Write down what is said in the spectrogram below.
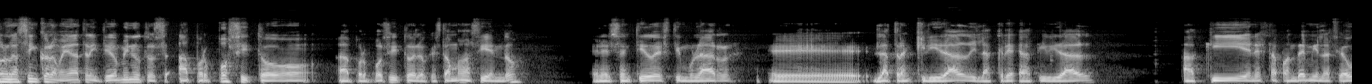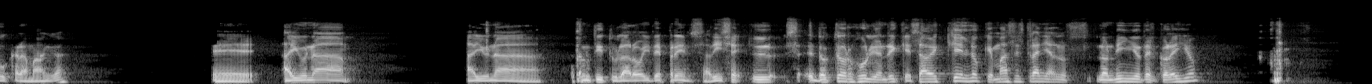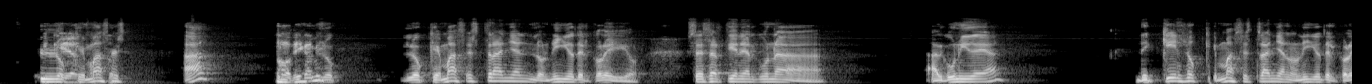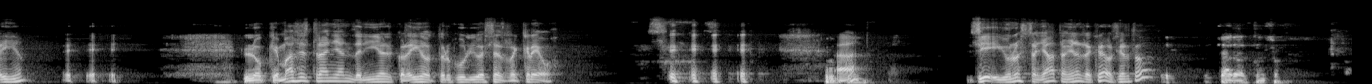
Son las 5 de la mañana, 32 minutos. A propósito, a propósito de lo que estamos haciendo, en el sentido de estimular eh, la tranquilidad y la creatividad aquí en esta pandemia en la ciudad de Bucaramanga. Eh, hay una, hay una, un titular hoy de prensa, dice, doctor Julio Enrique, ¿sabe qué es lo que más extrañan los, los niños del colegio? Lo que más... Es, ¿Ah? No, dígame. Lo, lo que más extrañan los niños del colegio. César, ¿tiene alguna, alguna idea de qué es lo que más extrañan los niños del colegio? lo que más extrañan de niños del colegio, doctor Julio, es el recreo. ¿Ah? Sí, y uno extrañaba también el recreo, ¿cierto? claro, Alfonso.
